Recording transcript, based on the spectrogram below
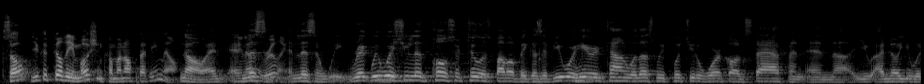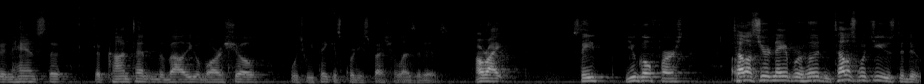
so You could feel the emotion coming off that email. no, and, and You know, listen, really. and listen, we, Rick, we wish you lived closer to us, Papa, because if you were here in town with us, we'd put you to work on staff, and, and uh, you, I know you would enhance the, the content and the value of our show, which we think is pretty special as it is. All right, Steve, you go first. Tell us your neighborhood and tell us what you used to do.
